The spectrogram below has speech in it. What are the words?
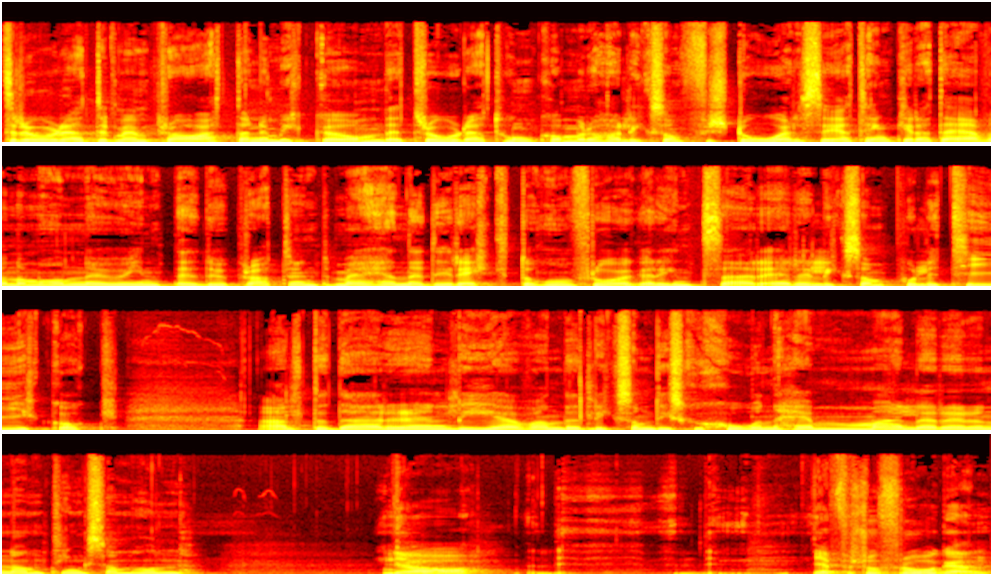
Tror du att, men pratar ni mycket om det? Tror du att hon kommer att ha liksom förståelse? Jag tänker att även om hon nu inte, du pratar inte med henne direkt och hon frågar inte så här, är det liksom politik och allt det där, är det en levande liksom diskussion hemma eller är det någonting som hon Ja, jag förstår frågan.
